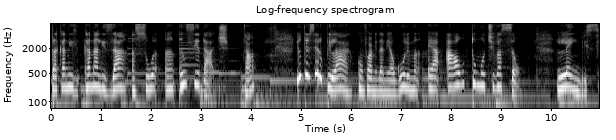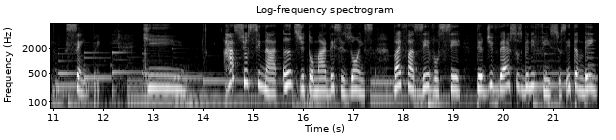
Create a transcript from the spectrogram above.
para canalizar a sua ansiedade, tá? E o terceiro pilar, conforme Daniel Goleman, é a automotivação. Lembre-se sempre que raciocinar antes de tomar decisões vai fazer você ter diversos benefícios e também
